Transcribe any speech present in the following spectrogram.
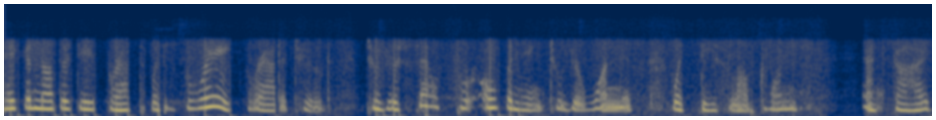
take another deep breath with great gratitude to yourself for opening to your oneness with these loved ones and guides.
